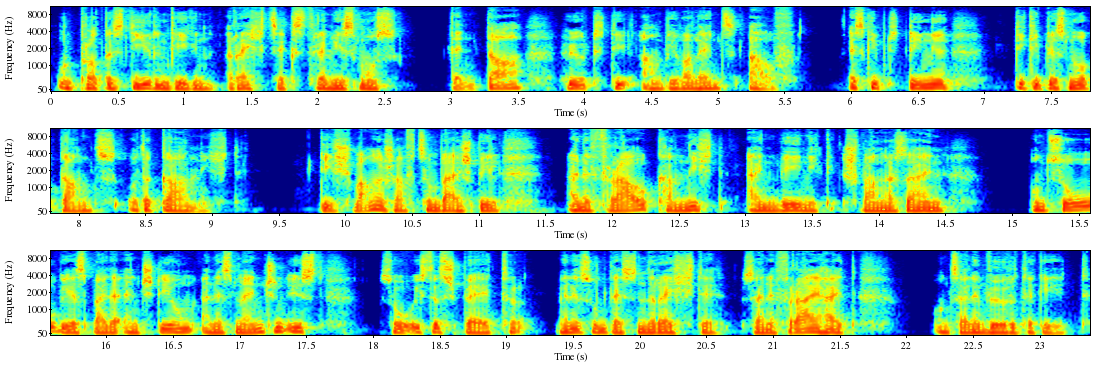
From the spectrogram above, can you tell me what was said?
und protestieren gegen Rechtsextremismus. Denn da hört die Ambivalenz auf. Es gibt Dinge, die gibt es nur ganz oder gar nicht. Die Schwangerschaft zum Beispiel. Eine Frau kann nicht ein wenig schwanger sein. Und so wie es bei der Entstehung eines Menschen ist, so ist es später, wenn es um dessen Rechte, seine Freiheit und seine Würde geht.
